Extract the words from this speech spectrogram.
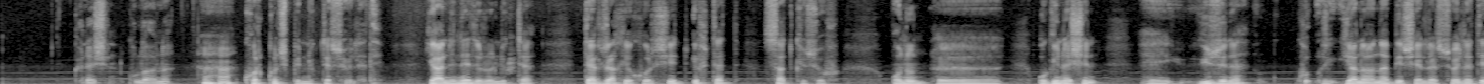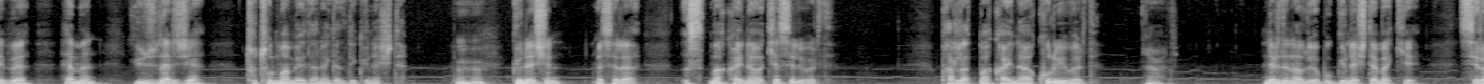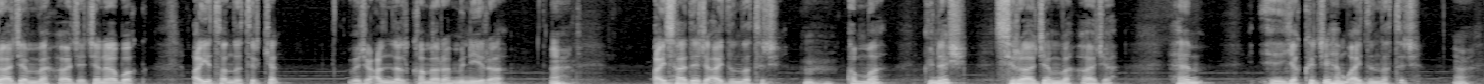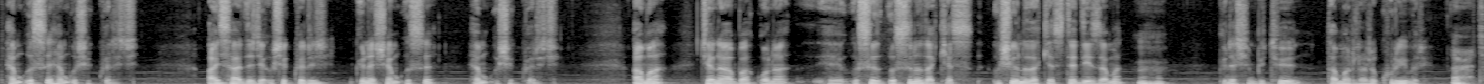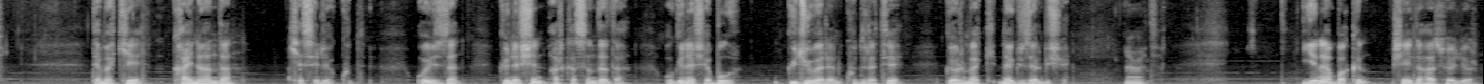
Güneşin kulağına hı. korkunç bir nükte söyledi. Yani nedir o nükte? Derrahi hurşit üftet sat küsuf. Onun e, o güneşin e, yüzüne yanağına bir şeyler söyledi ve hemen yüzlerce tutulma meydana geldi güneşte. Hı hı. Güneşin mesela ısıtma kaynağı kesiliverdi. Parlatma kaynağı kuruyuverdi. Evet. Nereden alıyor bu? Güneş demek ki siracem ve hace. Cenab-ı Hak ayı tanıtırken ve cealnel kamera münira. Evet. Ay sadece aydınlatıcı. Ama güneş siracem ve hace. Hem e, yakıcı hem aydınlatıcı. Evet. Hem ısı hem ışık verici. Ay sadece ışık verici. Güneş hem ısı hem ışık verici. Ama Cenab-ı Hak ona e, ısı, ısını da kes, ışığını da kes dediği zaman Hı hı. Güneşin bütün damarları kuruyuveriyor. Evet. Demek ki kaynağından kesiliyor. O yüzden güneşin arkasında da o güneşe bu gücü veren kudreti görmek ne güzel bir şey. Evet. Yine bakın bir şey daha söylüyorum.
